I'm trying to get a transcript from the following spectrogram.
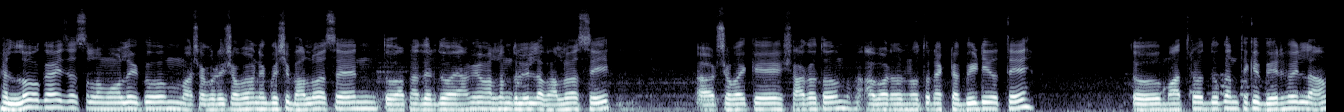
হ্যালো গাইজ আসসালামু আলাইকুম। আশা করি সবাই অনেক বেশি ভালো আছেন। তো আপনাদের দোয়ায় আমিও আলহামদুলিল্লাহ ভালো আছি। আর সবাইকে স্বাগতম আবার নতুন একটা ভিডিওতে। তো মাত্র দোকান থেকে বের হইলাম।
